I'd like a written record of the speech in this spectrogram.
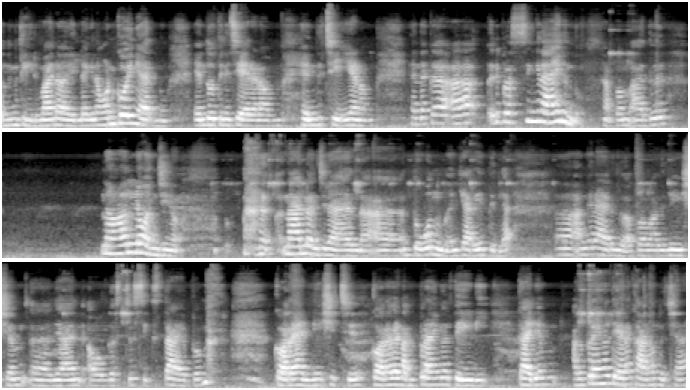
ഒന്നും തീരുമാനമായില്ല. ഇങ്ങനെ ഓൺ ഗോയിങ് ആയിരുന്നു എന്തോത്തിന് ചേരണം എന്ത് ചെയ്യണം എന്നൊക്കെ ആ ഒരു പ്രോസസ്സിങ്ങിലായിരുന്നു അപ്പം അത് നാലിനോ അഞ്ചിനോ നാലിനോ അഞ്ചിനോ ആയിരുന്നു തോന്നുന്നു. എനിക്കറിയത്തില്ല. അങ്ങനെ ആയിരുന്നു അപ്പം അതിനുശേഷം ഞാൻ ഓഗസ്റ്റ് സിക്സ്ത് ആയപ്പം കുറേ അന്വേഷിച്ച് കുറേ പേരുടെ അഭിപ്രായങ്ങൾ തേടി. കാര്യം അഭിപ്രായങ്ങൾ തേടാൻ കാരണം എന്ന് വെച്ചാൽ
